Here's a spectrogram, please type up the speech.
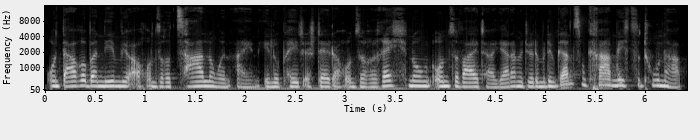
und darüber nehmen wir auch unsere Zahlungen ein. EloPage erstellt auch unsere Rechnungen und so weiter, ja, damit wir mit dem ganzen Kram nichts zu tun haben.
